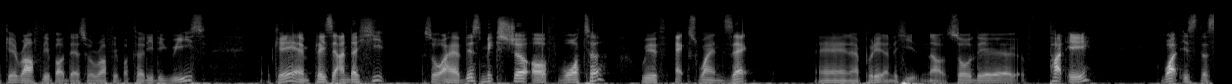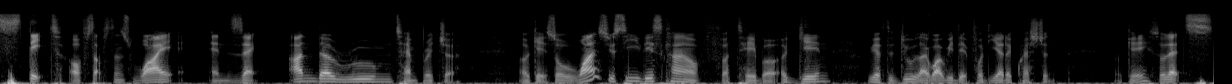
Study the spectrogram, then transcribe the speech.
Okay, roughly about there, so roughly about 30 degrees. Okay, and place it under heat. So I have this mixture of water with X, Y, and Z and I put it under heat. Now, so the part A, what is the state of substance Y and Z under room temperature? Okay, so once you see this kind of a table, again, we have to do like what we did for the other question. Okay, so let's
